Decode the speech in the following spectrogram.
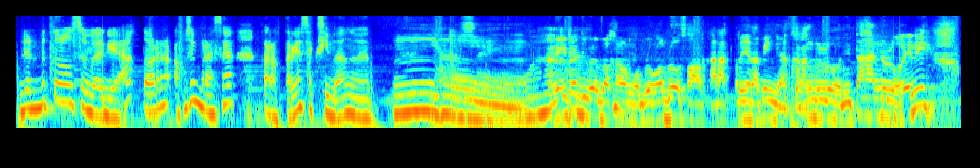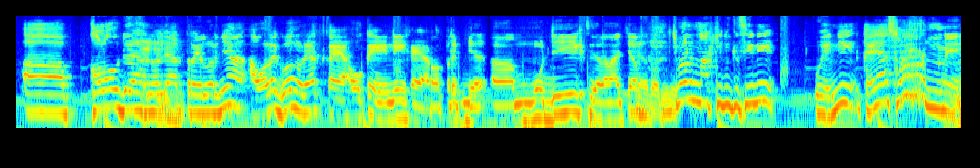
dan betul sebagai aktor aku sih merasa karakternya seksi banget. Hmm, Gitu. Ini kita juga bakal ngobrol-ngobrol soal karakternya tapi nggak sekarang dulu, ditahan dulu. Ini eh, kalau udah ngelihat trailernya, awalnya gue ngelihat kayak oke ini kayak road trip dia eh, mudik segala macam. Ya. Cuman makin ke sini, wah ini kayaknya serem nih.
